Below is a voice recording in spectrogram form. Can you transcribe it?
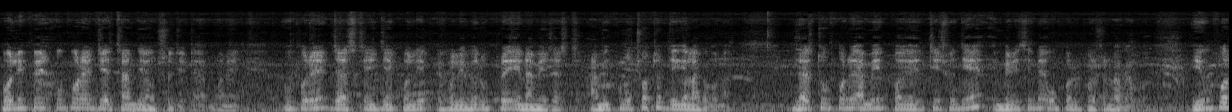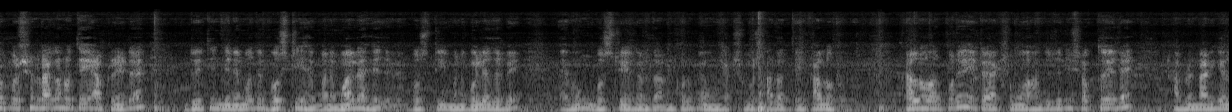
পলিপের উপরের যে চাঁদি অংশ যেটা মানে উপরের জাস্ট এই যে পলিপ পলিপের উপরে এ নামে জাস্ট আমি কোনো চতুর্দিকে লাগাবো না। জাস্ট উপরে আমি টিস্যু দিয়ে মেডিসিনটা উপরের পোর্শন লাগাবো। এই উপর পোর্শন লাগানোতে আপনার এটা দুই, তিন দিনের মধ্যে বষ্টি হয় মানে ময়লা হয়ে যাবে। বষ্টি মানে গলে যাবে এবং বষ্টি এখানে ধারণ করবে এবং একসময় সাদা থেকে কালো হবে। কালো হওয়ার পরে এটা একসময় হয়তো যদি শক্ত হয়ে যায়, আপনার নারকেল,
